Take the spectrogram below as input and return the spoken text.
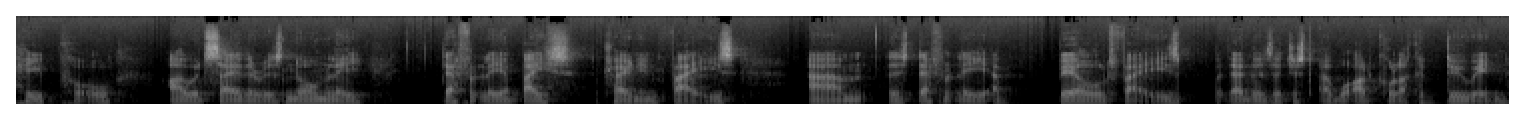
people, I would say there is normally definitely a base training phase. Um, there's definitely a build phase, but then there's a, just a, what I'd call like a doing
